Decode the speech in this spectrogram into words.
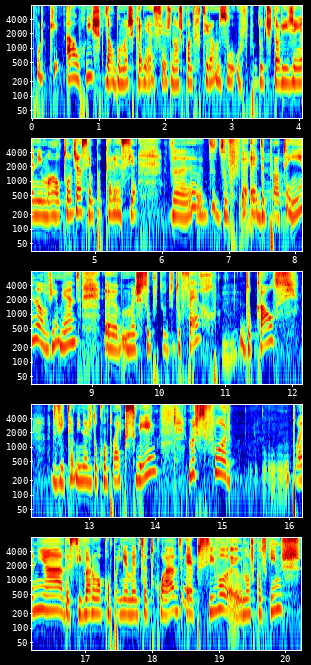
porque há o risco de algumas carências. Nós, quando retiramos o- os produtos de origem animal, todos há sempre a carência de, de, do fe- de proteína, obviamente, eh, mas sobretudo do ferro, do cálcio, de vitaminas do complexo B. Mas se for planeada, se tiver um acompanhamento adequado, é possível, eh, nós conseguimos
